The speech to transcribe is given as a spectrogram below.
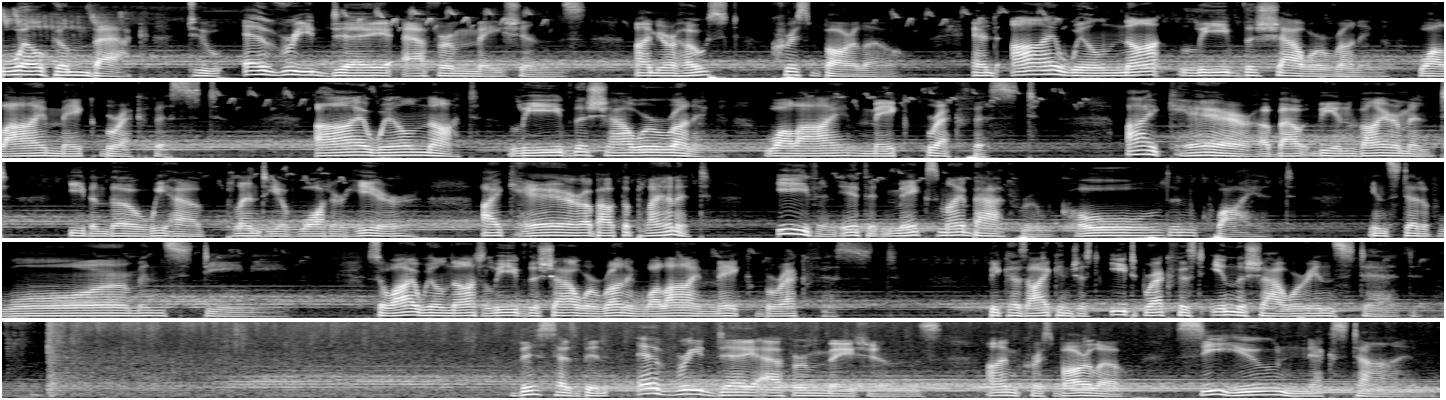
Welcome back to Everyday Affirmations. I'm your host, Chris Barlow, and I will not leave the shower running while I make breakfast. I will not leave the shower running while I make breakfast. I care about the environment even though we have plenty of water here, I care about the planet, even if it makes my bathroom cold and quiet, instead of warm and steamy. So I will not leave the shower running while I make breakfast. Because I can just eat breakfast in the shower instead. This has been Everyday Affirmations. I'm Chris Barlow. See you next time.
